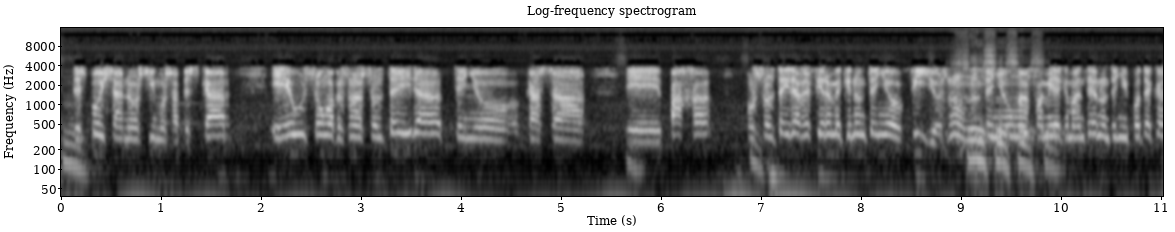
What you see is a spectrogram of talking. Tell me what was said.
mm. despois xa nos imos a pescar e eu son unha persona solteira teño casa eh, paja por solteira refírome que non teño fillos, non, sí, non teño sí, unha sí, familia sí. que manter, non teño hipotecas,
